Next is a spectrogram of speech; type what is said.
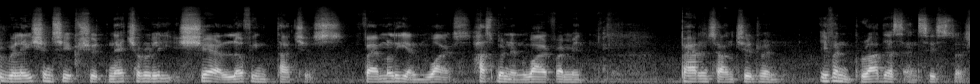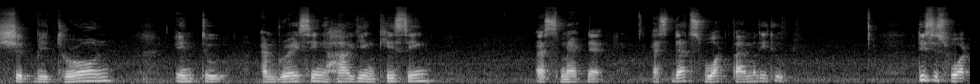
relationships should naturally share loving touches. Family and wives, husband and wife, I mean, parents and children, even brothers and sisters should be drawn into embracing, hugging, kissing as magnet, as that's what family do. This is what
